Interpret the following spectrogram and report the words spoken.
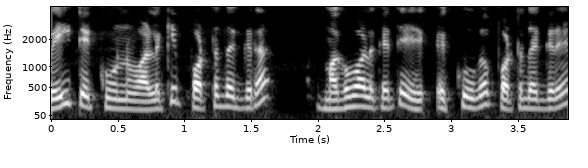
వెయిట్ ఎక్కువ ఉన్న వాళ్ళకి పొట్ట దగ్గర మగవాళ్ళకైతే ఎక్కువగా పొట్ట దగ్గరే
